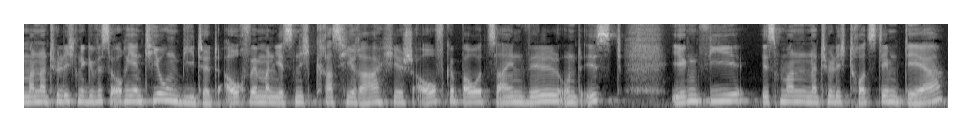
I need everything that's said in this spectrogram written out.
man natürlich eine gewisse Orientierung bietet, auch wenn man jetzt nicht krass hierarchisch aufgebaut sein will und ist. Irgendwie ist man natürlich trotzdem der,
